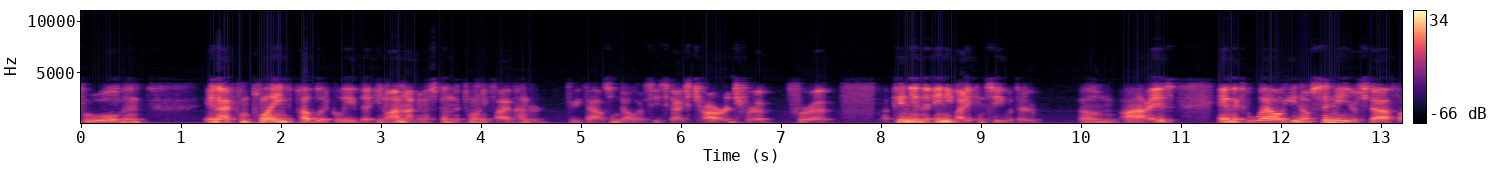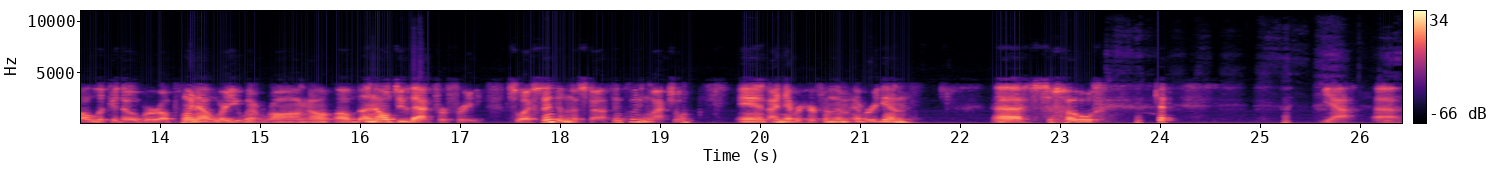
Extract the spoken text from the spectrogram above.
fooled. And, and I've complained publicly that, you know, I'm not going to spend the $2,500, $3,000 these guys charge for a, for a opinion that anybody can see with their own eyes. And they said, well, you know, send me your stuff. I'll look it over. I'll point out where you went wrong. I'll, I'll and I'll do that for free. So I sent them the stuff, including Wakshull, and I never hear from them ever again. Uh, so, yeah, uh,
